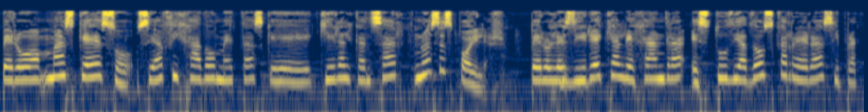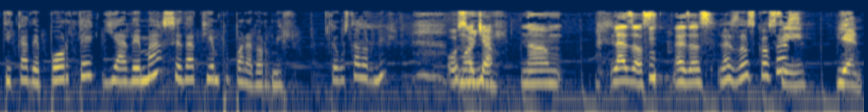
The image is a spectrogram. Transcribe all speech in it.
Pero más que eso, se ha fijado metas que quiere alcanzar. No es spoiler, pero les diré que Alejandra estudia dos carreras y practica deporte y además se da tiempo para dormir. ¿Te gusta dormir? ¿O soñar? No, las dos, las dos. ¿Las dos cosas? Sí. Bien,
